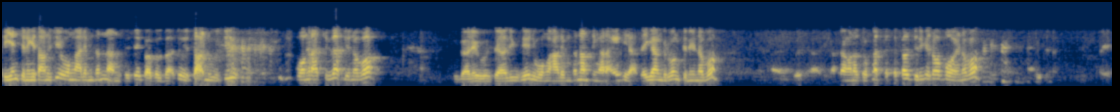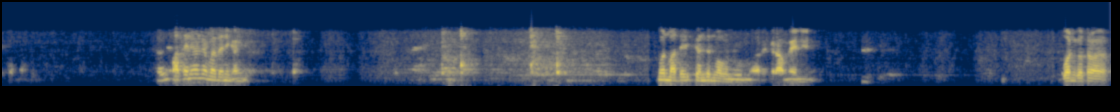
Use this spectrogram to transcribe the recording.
Rian jenis Sanusi, wong alim tenan. Sesuai bakul bakso Sanusi, wong ra jelas nopo. Ada Ghazali, ini wong alim tenan sing arah ihya. Saya kan beruang jenis nopo. Kadang ana coklat ketekel jenis sapa, nopo. Patene mana mateni Kang. Mohon materi ganten mau nomor keramen ini. Pun kota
